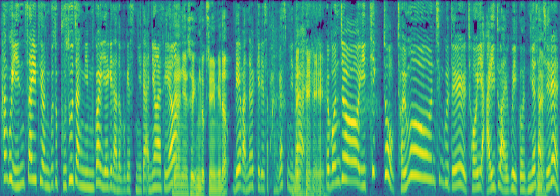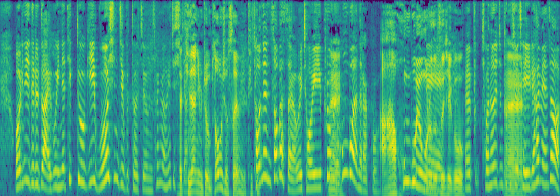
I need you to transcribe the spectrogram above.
한국인사이트 연구소 부소장님과 이야기 나눠보겠습니다. 안녕하세요. 네, 안녕하세요. 김덕진입니다. 네, 만나뵙게 돼서 반갑습니다. 네. 먼저 이 틱톡 젊은 친구들 저희 아이도 알고 있거든요. 사실은 네. 어린이들도 알고 있는 틱톡이 무엇인지부터 좀좀 설명을 해주시죠. 네, 기자님 좀 써보셨어요? 틱톡? 저는 써봤어요. 왜 저희 프로그램 네. 홍보하느라고. 아 홍보용으로도 네. 쓰시고. 네, 저널리즘 토크쇼 네. 제의를 하면서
